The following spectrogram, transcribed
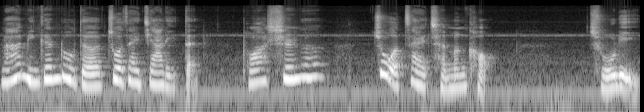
拿阿米跟路德坐在家里等，普阿斯呢，坐在城门口处理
